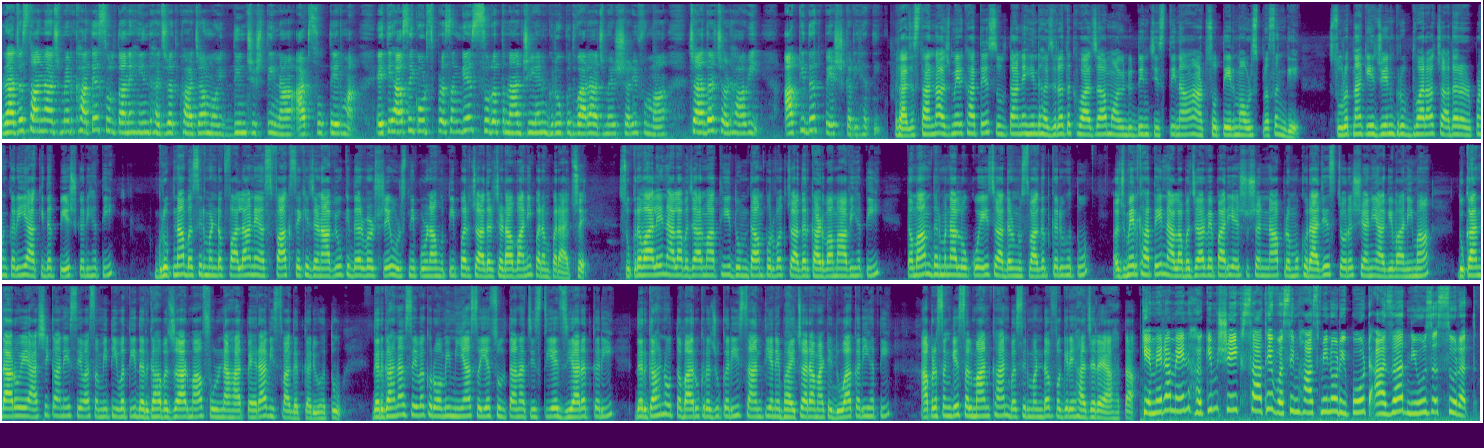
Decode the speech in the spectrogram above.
રાજસ્થાનના અજમેર ખાતે સુલતાને હિન્દ હજરત ખ્વાજા મોઇદ્દીન ચિશ્તીના આઠસો તેરમાં ઐતિહાસિક ઉર્સ પ્રસંગે સુરતના જૈન ગ્રુપ દ્વારા અજમેર શરીફમાં ચાદર ચઢાવી આકીદત પેશ કરી હતી. રાજસ્થાનના અજમેર ખાતે સુલતાને હિન્દ હજરત ખ્વાજા મોઇનુદ્દીન ચિશ્તીના આઠસો તેરમાં ઉર્સ પ્રસંગે સુરતના કેજીએન ગ્રુપ દ્વારા ચાદર અર્પણ કરી આકીદત પેશ કરી હતી. ગ્રુપના બસીર મંડપવાલા અને અસફાક શેખે જણાવ્યું કે દર વર્ષે ઉર્સની પૂર્ણાહુતિ પર ચાદર ચડાવવાની પરંપરા છે. શુક્રવારે નાલા બજારમાંથી ધૂમધામપૂર્વક ચાદર કાઢવામાં આવી હતી. તમામ ધર્મના લોકોએ ચાદરનું સ્વાગત કર્યું હતું. અજમેર ખાતે નાલા બજાર વેપારી એસોસિએશનના પ્રમુખ રાજેશ ચોરસિયાની આગેવાનીમાં દુકાનદારોએ આશિકાની સેવા સમિતિ વતી દરગાહ બજારમાં ફૂલના હાર પહેરાવી સ્વાગત કર્યું હતું. દરગાહના સેવક રોમી મિયા સૈયદ સુલતાના ચિસ્તીએ જિયારત કરી દરગાહનો તબારુક રજૂ કરી શાંતિ અને ભાઈચારા માટે દુઆ કરી હતી. આ પ્રસંગે સલમાન ખાન, બસીર મંડપ વગેરે હાજર રહ્યા હતા. કેમેરામેન હકીમ શેખ સાથે વસીમ હાસમીનો રિપોર્ટ, આઝાદ ન્યૂઝ સુરત.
